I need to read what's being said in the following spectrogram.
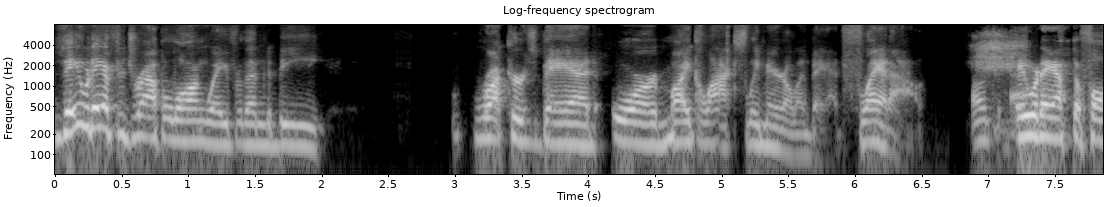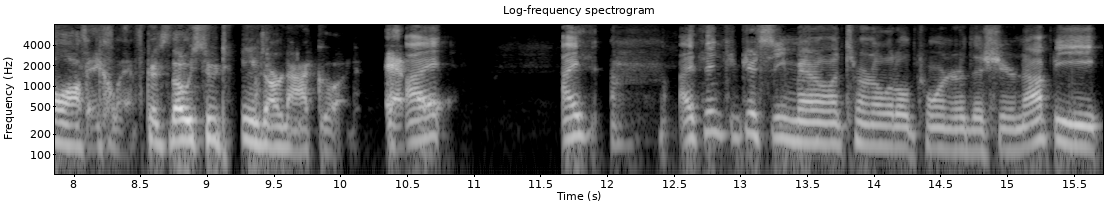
they would have to drop a long way for them to be Rutgers bad or Mike Locksley Maryland bad, flat out. Okay. They would have to fall off a cliff because those two teams are not good. I, I, I think you could see Maryland turn a little corner this year. Not be.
